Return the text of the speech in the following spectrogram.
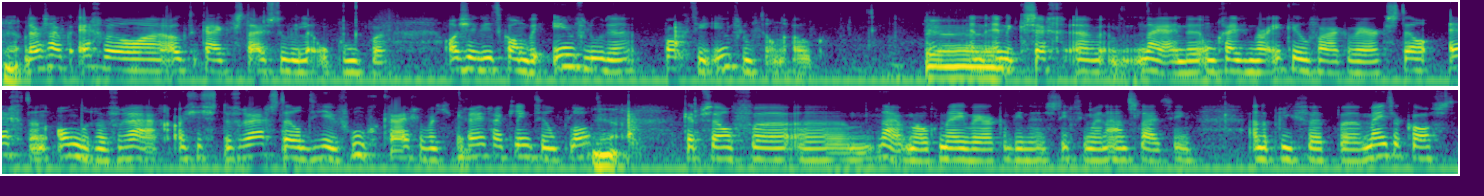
Ja. Daar zou ik echt wel eh, ook de kijkers thuis toe willen oproepen. Als je dit kan beïnvloeden, pak die invloed dan ook. En, en ik zeg, eh, nou ja, in de omgeving waar ik heel vaak werk, stel echt een andere vraag. Als je de vraag stelt die je vroeg, krijg je wat je kreeg. Hij klinkt heel plat. ja. Ik heb zelf eh, ehm, nou, mogen meewerken binnen Stichting Mijn Aansluiting aan de prefab eh, meterkast.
